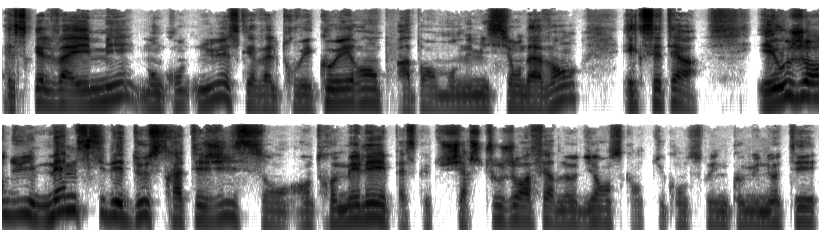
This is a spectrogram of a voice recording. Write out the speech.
Est-ce qu'elle va aimer mon contenu? Est-ce qu'elle va le trouver cohérent par rapport à mon émission d'avant, etc. Et aujourd'hui, même si les deux stratégies sont entremêlées, parce que tu cherches toujours à faire de l'audience quand tu construis une communauté,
